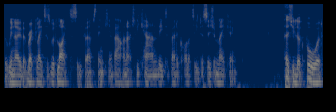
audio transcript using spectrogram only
that we know that regulators would like to see firms thinking about and actually can lead to better quality decision making as you look forward.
